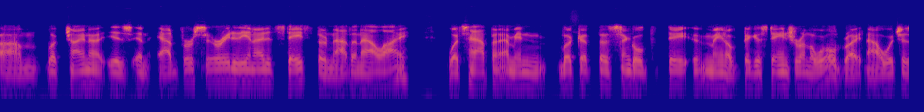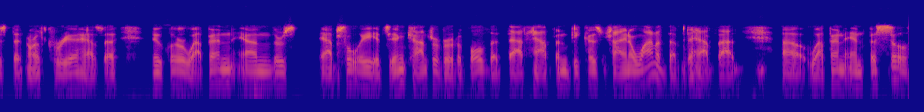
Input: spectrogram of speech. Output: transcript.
um, look, China is an adversary to the United States. They're not an ally. What's happened? I mean, look at the single, da- you know, biggest danger in the world right now, which is that North Korea has a nuclear weapon, and there's absolutely, it's incontrovertible that that happened because China wanted them to have that uh, weapon and facil-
